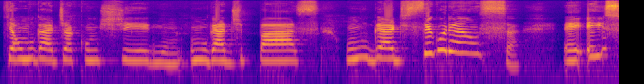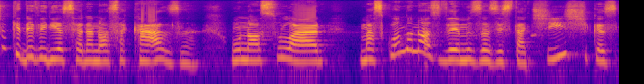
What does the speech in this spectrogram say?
Que é um lugar de aconchego, um lugar de paz, um lugar de segurança. É, é isso que deveria ser a nossa casa, o nosso lar. Mas quando nós vemos as estatísticas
